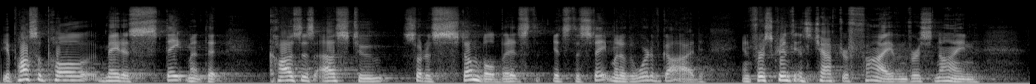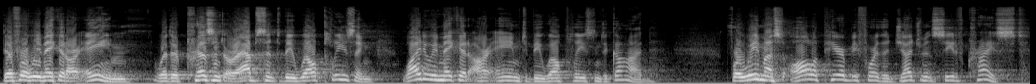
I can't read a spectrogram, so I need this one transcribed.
The Apostle Paul made a statement that causes us to sort of stumble, but it's, it's the statement of the Word of God. In 1 Corinthians chapter 5 and verse 9, Therefore, we make it our aim, whether present or absent, to be well pleasing. Why do we make it our aim to be well pleasing to God? For we must all appear before the judgment seat of Christ,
